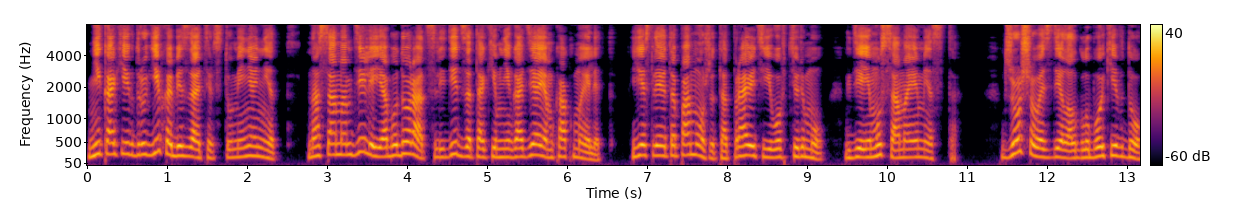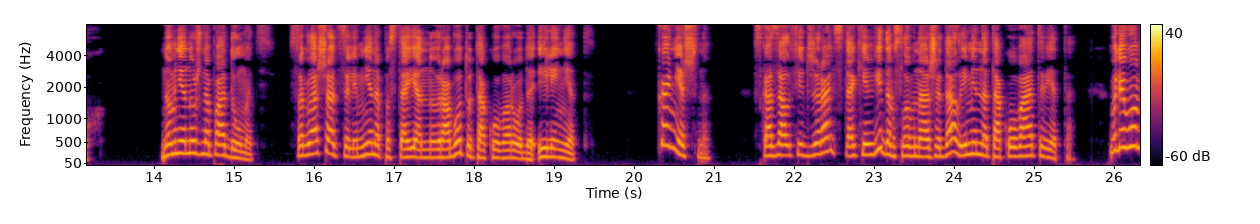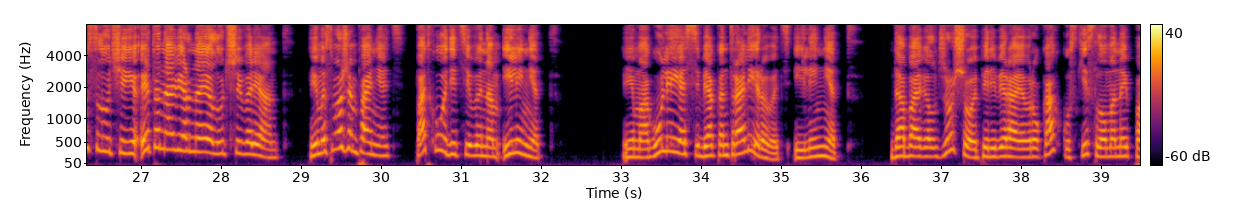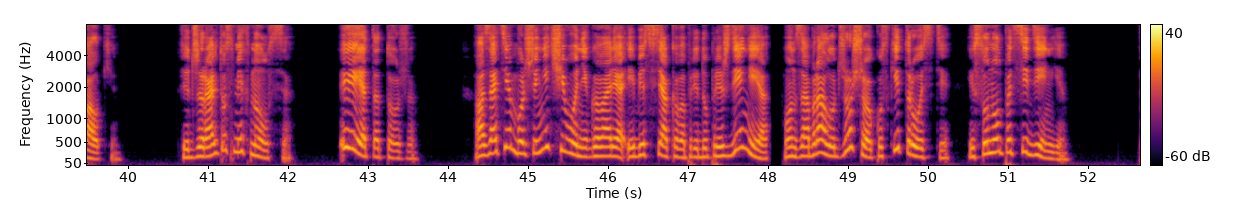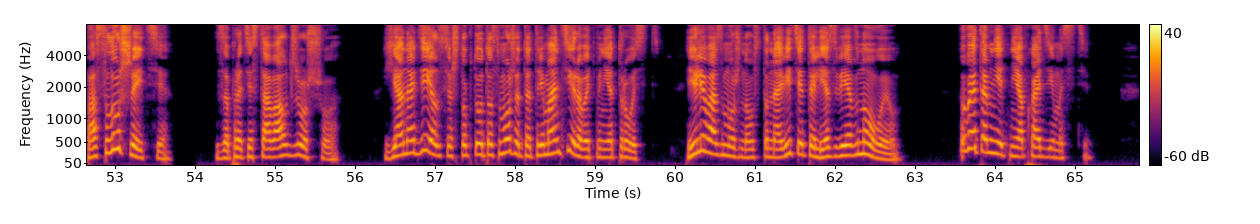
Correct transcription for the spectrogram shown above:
Никаких других обязательств у меня нет. На самом деле я буду рад следить за таким негодяем, как Меллет если это поможет отправить его в тюрьму, где ему самое место. Джошуа сделал глубокий вдох. Но мне нужно подумать, соглашаться ли мне на постоянную работу такого рода или нет. Конечно, сказал Фиджеральд с таким видом, словно ожидал именно такого ответа. В любом случае, это, наверное, лучший вариант. И мы сможем понять, подходите вы нам или нет. И могу ли я себя контролировать или нет добавил Джошуа, перебирая в руках куски сломанной палки. Фиджеральд усмехнулся. И это тоже. А затем, больше ничего не говоря и без всякого предупреждения, он забрал у Джошуа куски трости и сунул под сиденье. «Послушайте», – запротестовал Джошуа, – «я надеялся, что кто-то сможет отремонтировать мне трость или, возможно, установить это лезвие в новую. В этом нет необходимости.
